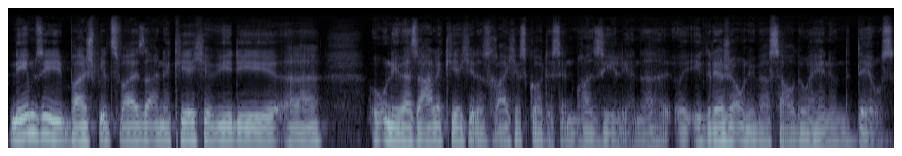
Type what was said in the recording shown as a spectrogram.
Nehmen Sie beispielsweise eine Kirche wie die äh, universale Kirche des Reiches Gottes in Brasilien, äh, Igreja Universal do Reino de Deus.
